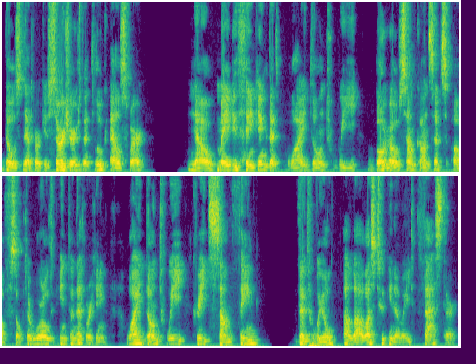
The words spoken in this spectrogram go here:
those network researchers that look elsewhere now may be thinking that why don't we borrow some concepts of software world into networking? Why don't we create something that will allow us to innovate faster?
